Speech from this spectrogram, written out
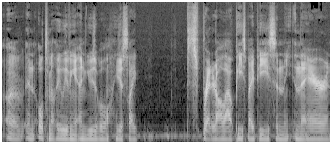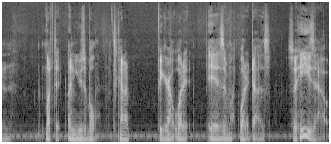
uh, and ultimately leaving it unusable. He just like spread it all out piece by piece in the in the air and left it unusable to kind of figure out what it is and like what it does. So he's out.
